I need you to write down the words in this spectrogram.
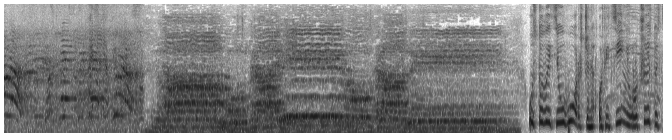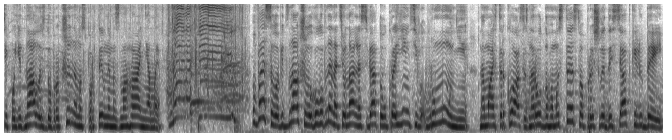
Europe! Ukraine protects У столиці Угорщини офіційні урочистості поєднали з доброчинними спортивними змаганнями. Весело відзначили головне національне свято українців в Румунії. На майстер-класи з народного мистецтва прийшли десятки людей.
